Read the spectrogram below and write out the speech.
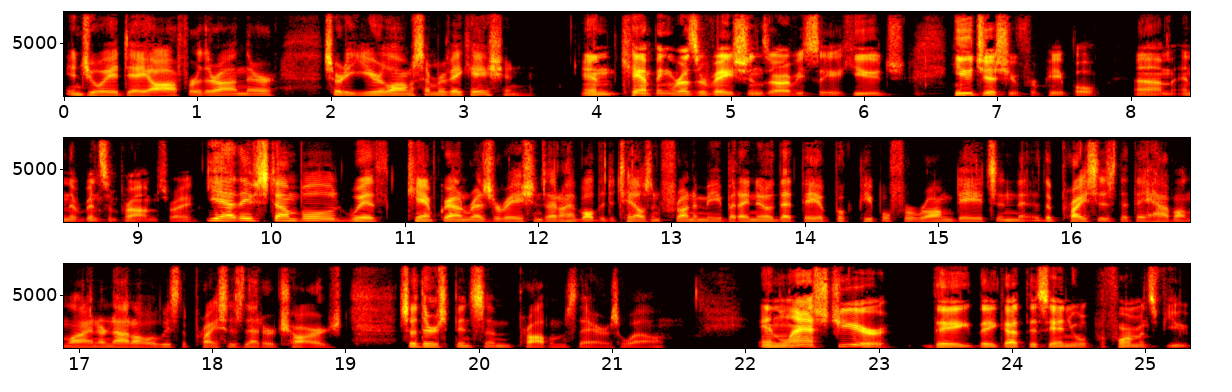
enjoy a day off or they're on their sort of year long summer vacation. And camping reservations are obviously a huge, huge issue for people. Um, and there have been some problems, right? Yeah, they've stumbled with campground reservations. I don't have all the details in front of me, but I know that they have booked people for wrong dates, and the, the prices that they have online are not always the prices that are charged. So there's been some problems there as well. And last year, they they got this annual performance view,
